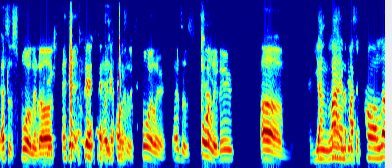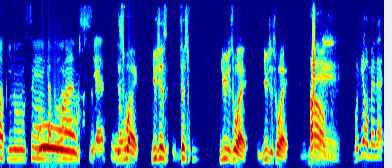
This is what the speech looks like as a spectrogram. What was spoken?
that's a spoiler, dog. that's, that's a Spoiler. spoiler. That's a spoiler, dude. Um, A young man, lion about there's- to crawl up, you know what I'm saying? Got the lion on chest. You just know. wait. You just, just, you just wait. You just wait. Um, But yo, man, that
